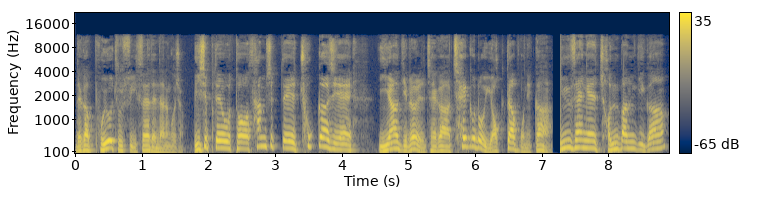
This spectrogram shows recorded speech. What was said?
내가 보여줄 수 있어야 된다는 거죠. 20대부터 30대 초까지의 이야기를 제가 책으로 엮다 보니까 인생의 전반기가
